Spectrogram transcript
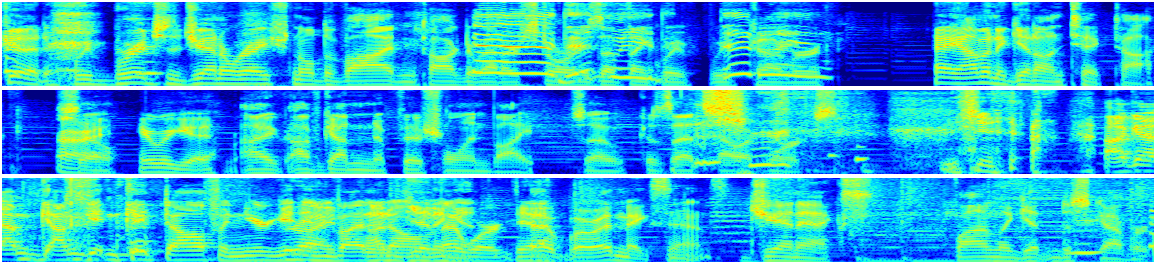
good. We bridged the generational divide and talked about our stories. I think we? we've we've Did we? Covered. Hey, I'm going to get on TikTok. All so right, here we go. I, I've got an official invite. So because that's how it works. Yeah, I got. I'm, I'm getting kicked off, and you're getting Right, invited I'm on. getting That it, worked. yeah. That, well, that makes sense. Gen X finally getting discovered.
